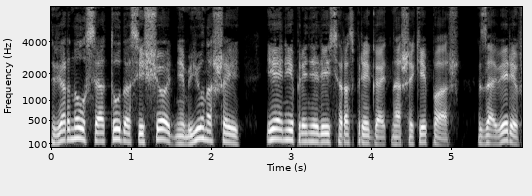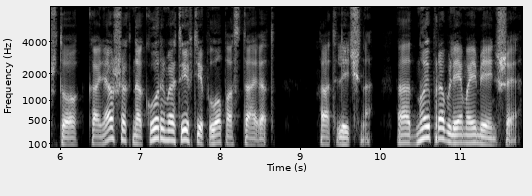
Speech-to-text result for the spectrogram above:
вернулся оттуда с еще одним юношей, и они принялись распрягать наш экипаж, заверив, что коняшек накормят и в тепло поставят. Отлично. Одной проблемой меньше.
